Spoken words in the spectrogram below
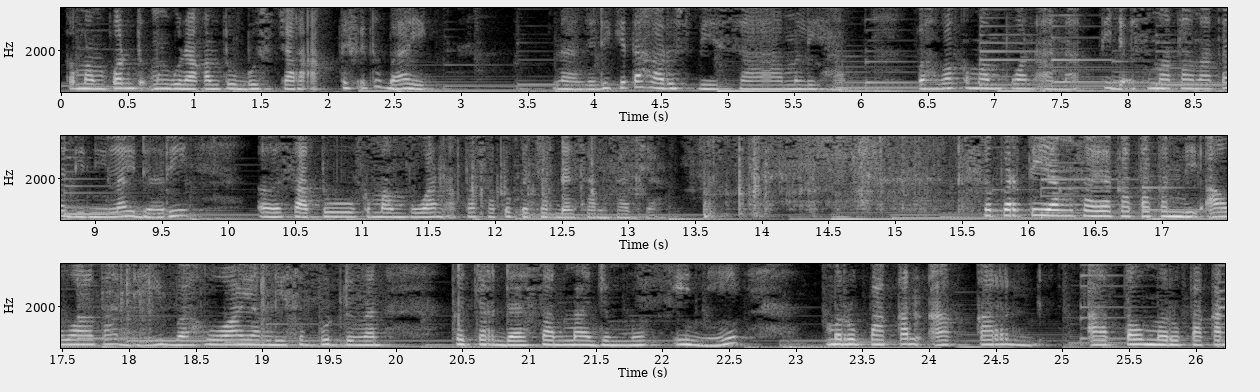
kemampuan untuk menggunakan tubuh secara aktif itu baik Nah, jadi kita harus bisa melihat bahwa kemampuan anak tidak semata-mata dinilai dari uh, satu kemampuan atau satu kecerdasan saja. Seperti yang saya katakan di awal tadi bahwa yang disebut dengan kecerdasan majemuk ini merupakan akar atau merupakan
